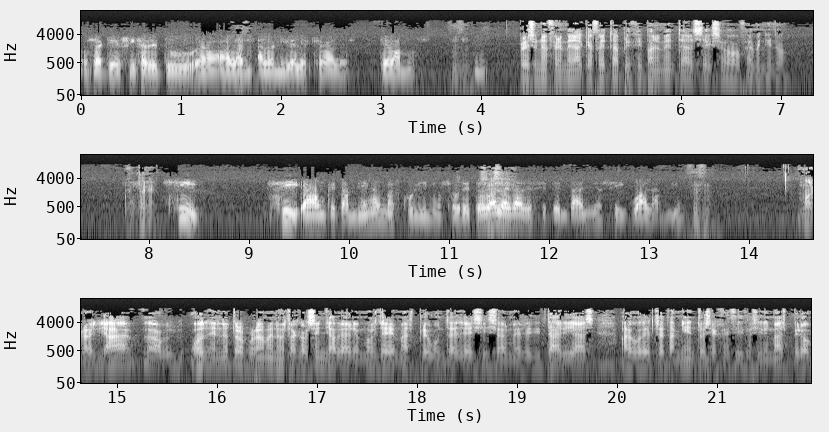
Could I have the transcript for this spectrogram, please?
O sea que fíjate tú a, a la- a los niveles que, vamos, que vamos. Pero es una enfermedad que afecta principalmente al sexo femenino. Antonio. Sí, sí, aunque también al masculino, sobre todo a la edad de 70 años se igualan. ¿eh? Bueno, ya o- en otro programa, en otra ocasión, ya hablaremos de más preguntas de si son hereditarias, algo de tratamientos, ejercicios y demás, pero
